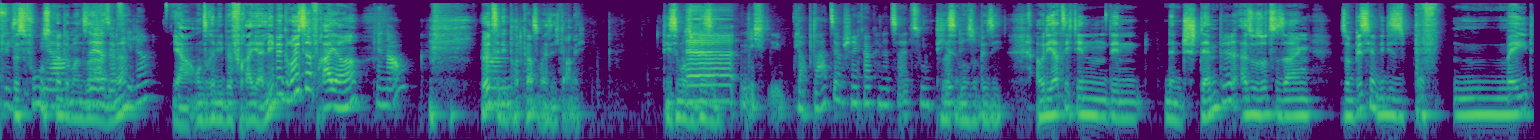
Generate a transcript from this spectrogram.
wirklich, bis Fuß, könnte man Sehr, sagen, sehr ne? viele. Ja, unsere liebe Freier. Liebe Grüße, Freier. Genau. Hört sie den Podcast? Weiß ich gar nicht. Die ist immer so busy. Äh, ich glaube, da hat sie wahrscheinlich gar keine Zeit zu. Die ist immer so busy. Aber die hat sich den, den, den Stempel, also sozusagen so ein bisschen wie dieses Puff, Made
